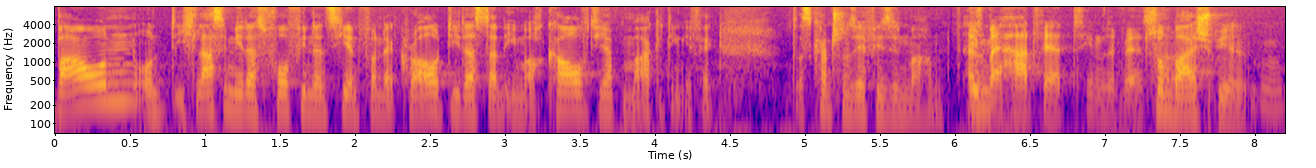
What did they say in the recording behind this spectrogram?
bauen und ich lasse mir das vorfinanzieren von der Crowd, die das dann eben auch kauft. Ich habe einen Marketing-Effekt. Das kann schon sehr viel Sinn machen. Also Im, bei Hardware-Themen sind wir jetzt. Zum Beispiel. Mhm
